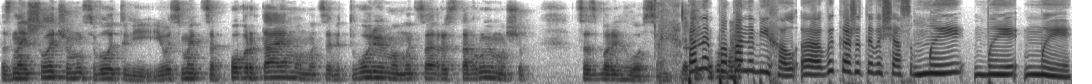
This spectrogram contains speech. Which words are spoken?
знайшли чомусь в Литві. І ось ми це повертаємо, ми це відтворюємо, ми це реставруємо, щоб це збереглося. Пане, пане Міхал, е, ви кажете весь час ми, ми, ми.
